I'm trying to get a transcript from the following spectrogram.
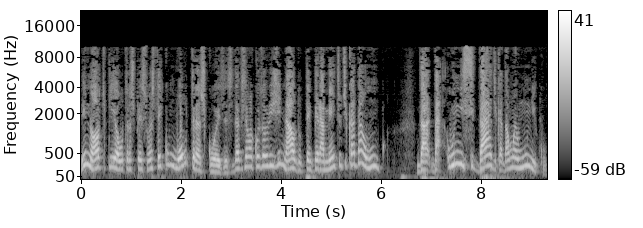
E noto que outras pessoas têm com outras coisas. Deve ser uma coisa original do temperamento de cada um. Da, da unicidade, cada um é único.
